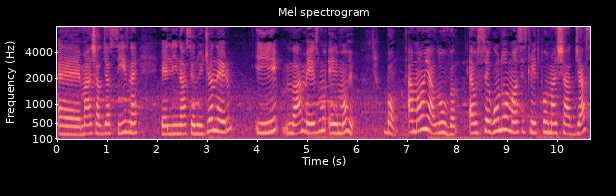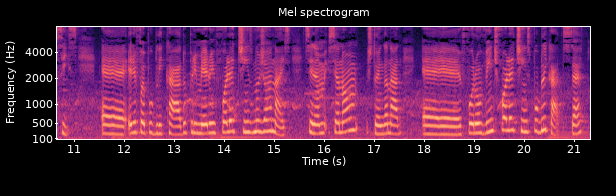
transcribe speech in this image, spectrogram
É, Machado de Assis, né? Ele nasceu no Rio de Janeiro e lá mesmo ele morreu. Bom, A Mão e a Luva é o segundo romance escrito por Machado de Assis é, ele foi publicado primeiro em folhetins nos jornais. Se, não, se eu não estou enganado, é, foram 20 folhetins publicados, certo?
